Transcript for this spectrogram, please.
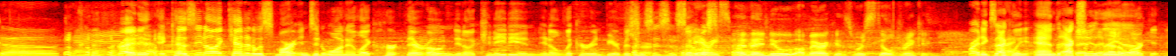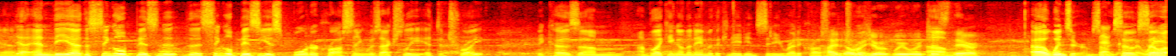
Go Canada. right, because you know like Canada was smart and didn't want to like hurt their own you know Canadian you know liquor and beer businesses, and so it was- Very smart. And they knew Americans were still drinking. Right, exactly. Right. And They- actually, they the uh, market, yeah. and the uh, the single business, the single busiest border crossing was actually at Detroit, because um, I'm blanking on the name of the Canadian city right across from Detroit. I know you. We were just Um, there. Uh, Windsor. I'm sorry. So Vancouver. so uh,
